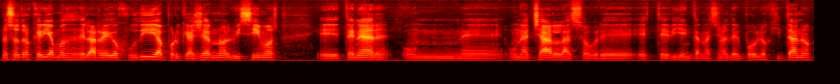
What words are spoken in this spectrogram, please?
nosotros queríamos desde la radio judía, porque ayer no lo hicimos, eh, tener eh, una charla sobre este Día Internacional del Pueblo Gitano,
